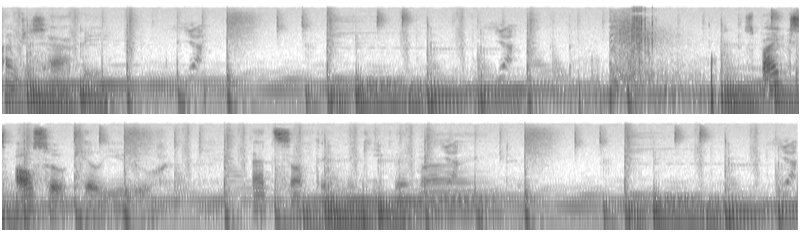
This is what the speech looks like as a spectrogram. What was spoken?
I'm just happy. Yeah. Yeah. Spikes also kill you. That's something to keep in mind. Yeah.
